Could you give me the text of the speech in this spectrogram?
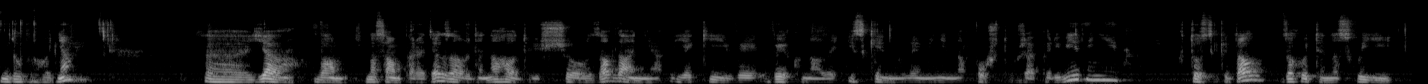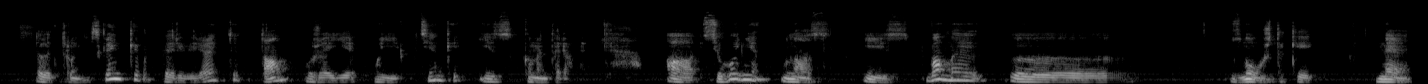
Доброго дня. Е, Я вам насамперед, як завжди, нагадую, що завдання, які ви виконали і скинули мені на пошту, вже перевірені. Хто скидав, заходьте на свої електронні скриньки, перевіряйте, там вже є мої оцінки із коментарями. А сьогодні у нас із вами е, знову ж таки не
